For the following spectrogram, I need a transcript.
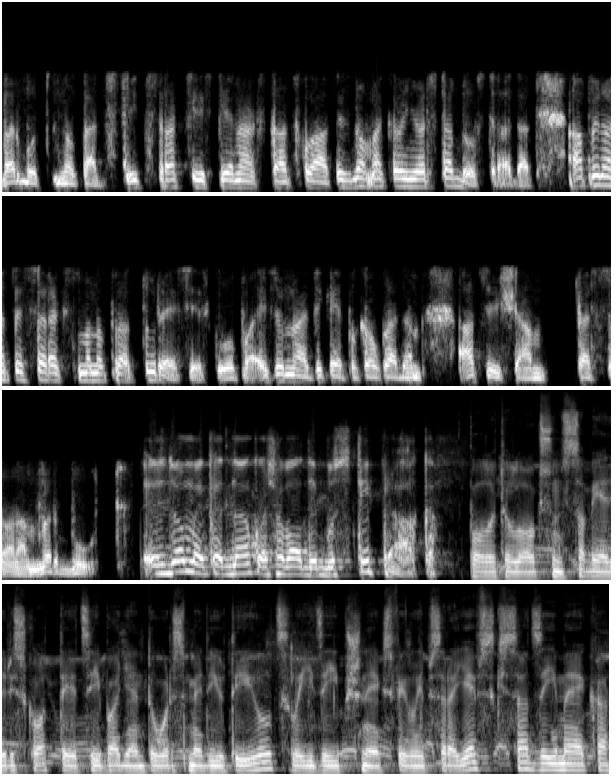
Varbūt no kādas citas frakcijas pienāks kāds klāt. Es domāju, ka viņi var stabili strādāt. Apvienotais saraksts, manuprāt, turēsies kopā. Es runāju tikai par kaut kādām atsevišķām personām var būt. Es domāju, ka nākošā valdība būs stiprāka. Politologs un sabiedrisko attiecību aģentūras mediju tilts līdzīpašnieks Filips Rajevskis atzīmē, ka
